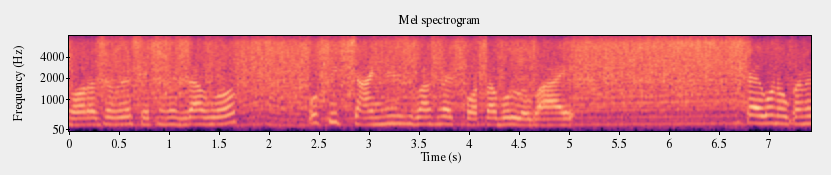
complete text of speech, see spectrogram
ঘর আছে সেখানে যাব। ও কি চাইনিজ ভাষায় কথা বলল ভাই? তা এখন ওখানে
